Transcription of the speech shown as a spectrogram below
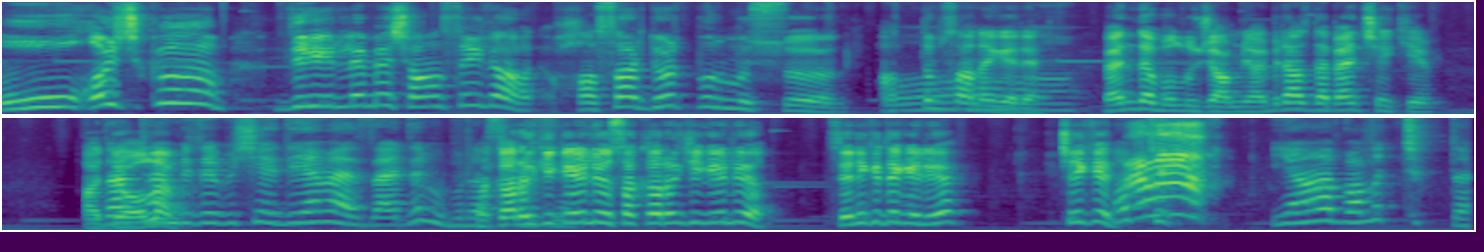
Oo aşkım. Zehirleme şansıyla hasar 4 bulmuşsun. Attım sana Oo. geri. Ben de bulacağım ya. Biraz da ben çekeyim. Hadi Zaten oğlum. bize bir şey diyemezler değil mi burası? Sakarınki bizim? geliyor. Sakarınki geliyor. Seninki de geliyor. Çekin. Hop, çık- Ya balık çıktı.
